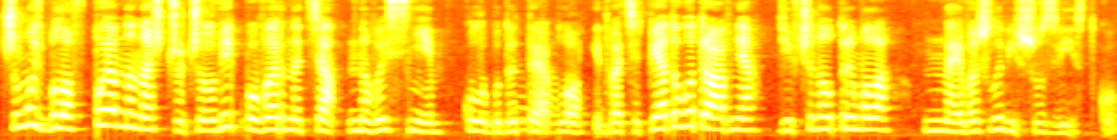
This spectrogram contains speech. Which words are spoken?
Чомусь була впевнена, що чоловік повернеться навесні, коли буде тепло. І 25 травня дівчина отримала найважливішу звістку.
